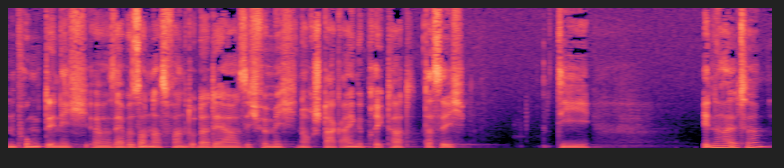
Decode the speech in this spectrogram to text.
ein Punkt, den ich äh, sehr besonders fand oder der sich für mich noch stark eingeprägt hat, dass ich die Inhalte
